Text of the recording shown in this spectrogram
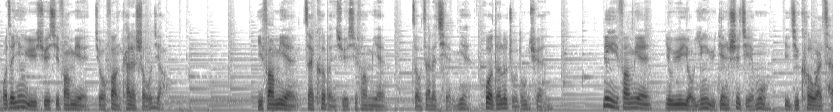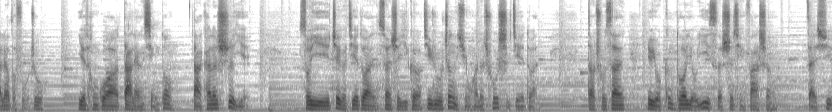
我在英语学习方面就放开了手脚。一方面在课本学习方面走在了前面，获得了主动权；另一方面，由于有英语电视节目以及课外材料的辅助，也通过大量行动打开了视野。所以这个阶段算是一个进入正循环的初始阶段。到初三，又有更多有意思的事情发生。再续，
